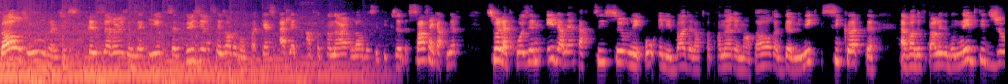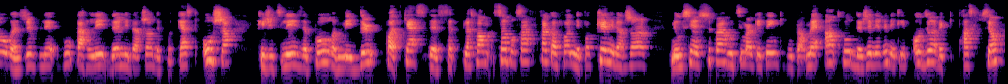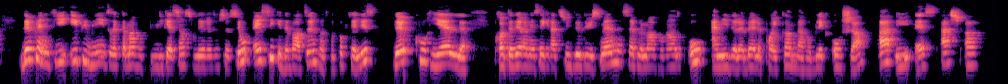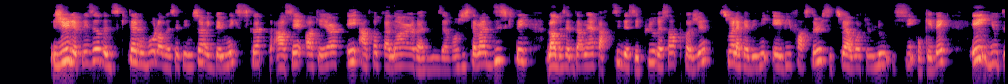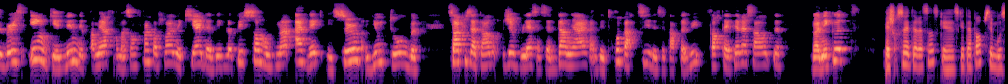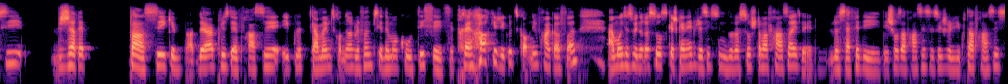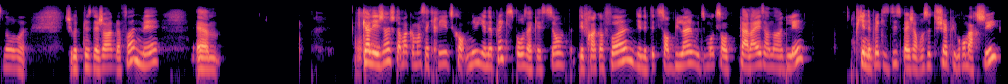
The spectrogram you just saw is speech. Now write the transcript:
Bonjour, je suis très heureuse de vous accueillir pour cette deuxième saison de mon podcast Athlète Entrepreneur lors de cet épisode 159, soit la troisième et dernière partie sur les hauts et les bas de l'entrepreneur et mentor Dominique Sicotte. Avant de vous parler de mon invité du jour, je voulais vous parler de l'hébergeur de podcast Ocha que j'utilise pour mes deux podcasts. Cette plateforme 100% francophone n'est pas qu'un hébergeur mais aussi un super outil marketing qui vous permet, entre autres, de générer des clips audio avec transcription, de planifier et publier directement vos publications sur les réseaux sociaux, ainsi que de bâtir votre propre liste de courriels. Pour obtenir un essai gratuit de deux semaines, simplement vous rendre au amidelebel.com baroblique au chat, A-U-S-H-A. J'ai eu le plaisir de discuter à nouveau lors de cette émission avec Dominique Sicotte, ancien hockeyeur et entrepreneur. Nous avons justement discuté lors de cette dernière partie de ses plus récents projets, soit l'Académie A.B. Foster, située à Waterloo, ici au Québec, et YouTubers Inc., l'une des premières formations francophones qui aide à développer son mouvement avec et sur YouTube. Sans plus attendre, je vous laisse à cette dernière des trois parties de cette entrevue fort intéressante. Bonne écoute! Mais je trouve ça intéressant ce que, ce que tu apportes, c'est moi aussi, j'aurais pensé que d'un plus de Français écoutent quand même du contenu anglophone, puisque de mon côté, c'est très rare que j'écoute du contenu francophone, à moins que ce soit une ressource que je connais, puis je sais que c'est une ressource justement française, ben, là, ça fait des, des choses en français, c'est sûr que je vais l'écouter en français, sinon euh, j'écoute plus de gens anglophones, mais euh, quand les gens justement commencent à créer du contenu, il y en a plein qui se posent la question, t'es francophone, il y en a peut-être qui sont bilingues ou du moins qui sont à l'aise en anglais, puis il y en a plein qui se disent, ben j'aimerais ça toucher un plus gros marché,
